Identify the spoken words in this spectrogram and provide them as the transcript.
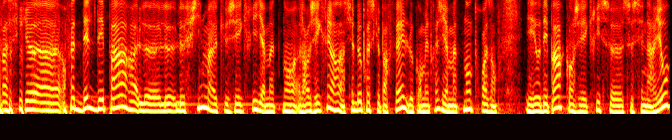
Parce que, euh, en fait, dès le départ, le, le, le film que j'ai écrit il y a maintenant, alors j'ai écrit un, ciel bleu presque parfait, le court métrage il y a maintenant trois ans. Et au départ, quand j'ai écrit ce, ce scénario,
